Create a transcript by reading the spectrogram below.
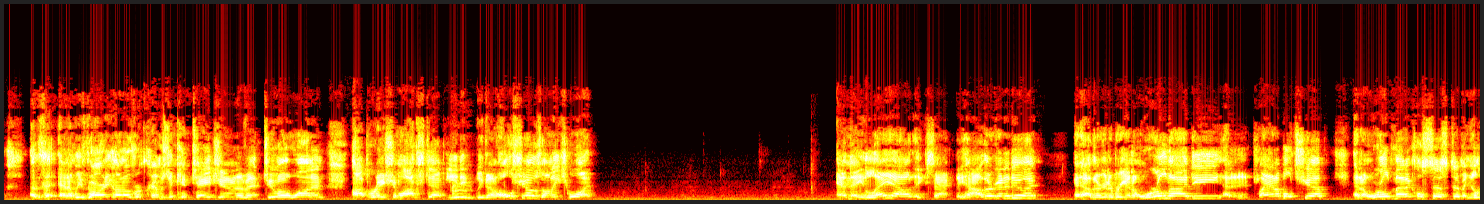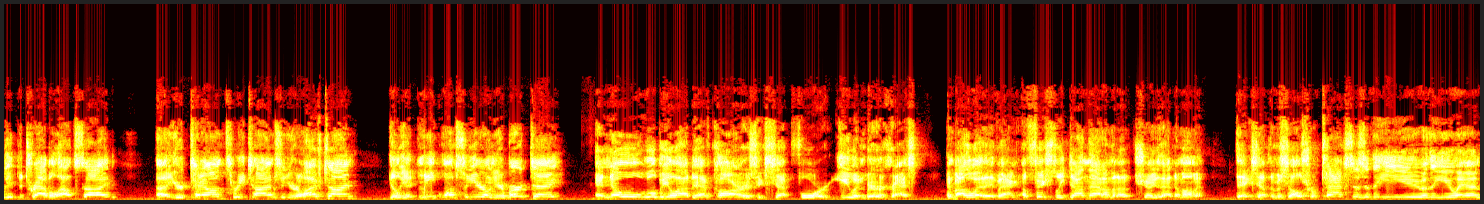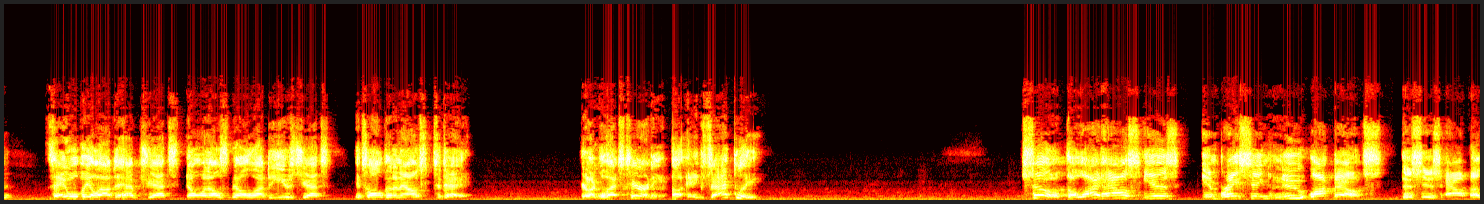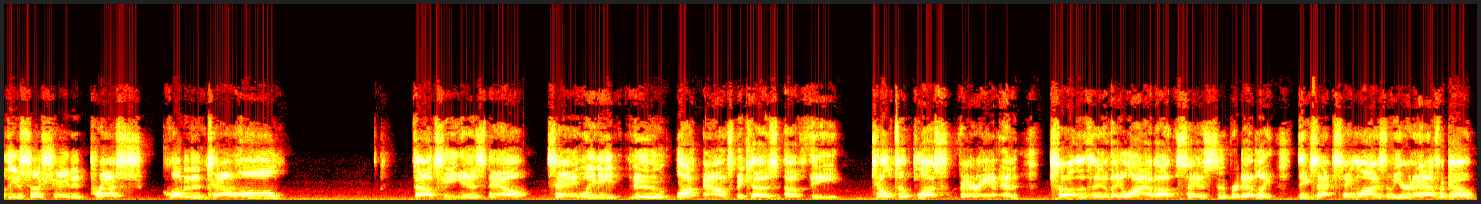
And we've already gone over Crimson Contagion and Event 201 and Operation Lockstep. We've done whole shows on each one. And they lay out exactly how they're going to do it and how they're going to bring in a world ID and an implantable chip and a world medical system, and you'll get to travel outside uh, your town three times in your lifetime. You'll get meat once a year on your birthday, and no one will be allowed to have cars except for you and bureaucrats. And by the way, they've officially done that. I'm going to show you that in a moment. They exempt themselves from taxes in the EU and the UN. They will be allowed to have jets. No one else will be allowed to use jets. It's all been announced today. You're like, well, that's tyranny. Uh, exactly. So the White House is embracing new lockdowns. This is out of the Associated Press, quoted in Town Hall. Fauci is now saying we need new lockdowns because of the Delta Plus variant and some other thing they lie about and say is super deadly. The exact same lies of a year and a half ago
